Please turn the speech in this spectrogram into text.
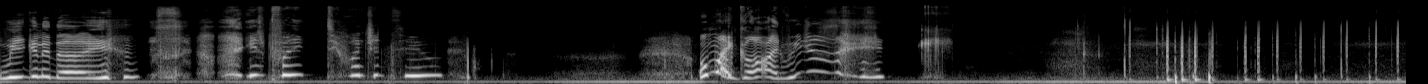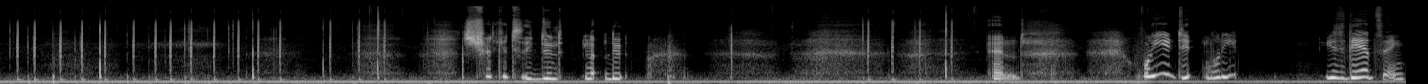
We gonna die. He's putting 202. Oh my god, we just. Let's try to get to the dude. No, dude. And what do you do? What do you? He's dancing.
